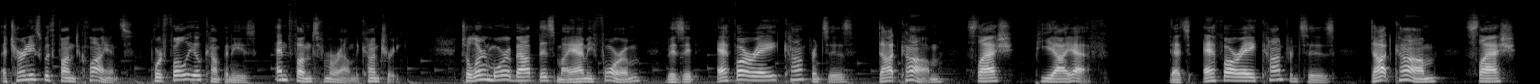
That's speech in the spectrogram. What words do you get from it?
attorneys with fund clients, portfolio companies, and funds from around the country. To learn more about this Miami forum, visit fraconferences.com slash PIF. That's fraconferences.com slash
